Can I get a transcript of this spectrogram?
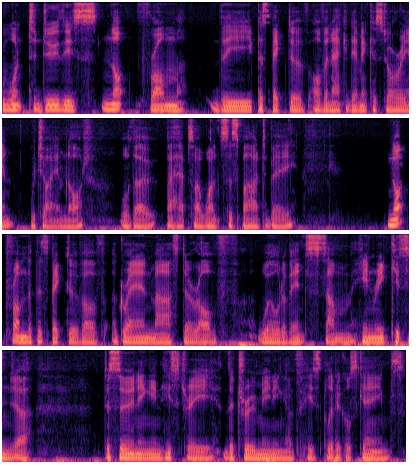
Want to do this not from the perspective of an academic historian, which I am not, although perhaps I once aspired to be, not from the perspective of a grand master of world events, some Henry Kissinger discerning in history the true meaning of his political schemes.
